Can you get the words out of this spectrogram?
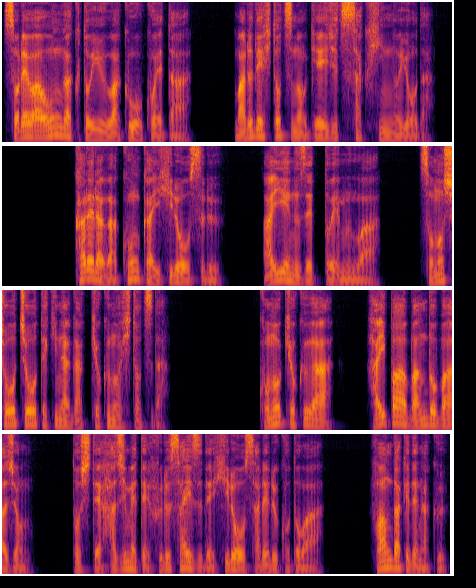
それは音楽という枠を超えた、まるで一つの芸術作品のようだ。彼らが今回披露する INZM は、その象徴的な楽曲の一つだ。この曲が、ハイパーバンドバージョンとして初めてフルサイズで披露されることは、ファンだけでなく、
